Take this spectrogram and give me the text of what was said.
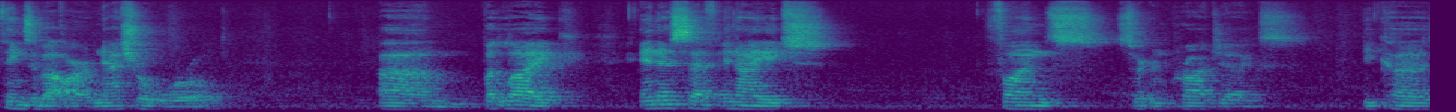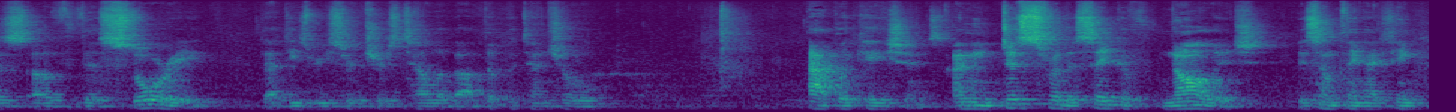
things about our natural world. Um, but like NSF, NIH funds certain projects because of the story that these researchers tell about the potential applications. I mean, just for the sake of knowledge is something I think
